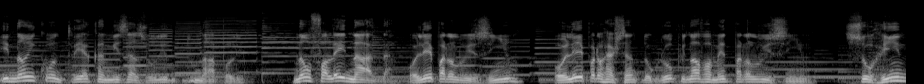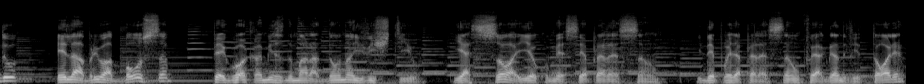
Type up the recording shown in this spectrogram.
e não encontrei a camisa azul do Napoli. Não falei nada. Olhei para Luizinho, olhei para o restante do grupo e novamente para Luizinho. Sorrindo, ele abriu a bolsa, pegou a camisa do Maradona e vestiu. E é só aí eu comecei a preleção. E depois da preleção foi a grande vitória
